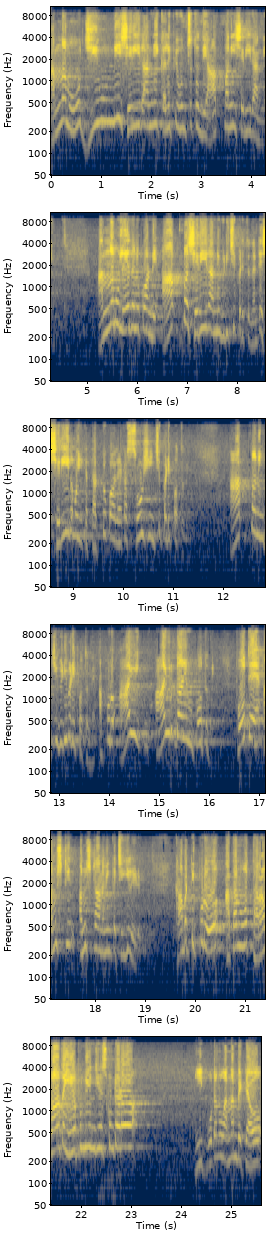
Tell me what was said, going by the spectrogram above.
అన్నము జీవుణ్ణి శరీరాన్ని కలిపి ఉంచుతుంది ఆత్మని శరీరాన్ని. అన్నము లేదనుకోండి ఆత్మ శరీరాన్ని విడిచిపెడుతుంది. అంటే శరీరము ఇక తట్టుకోలేక శోషించి పడిపోతుంది. ఆత్మ నుంచి విడివడిపోతుంది అప్పుడు ఆయు ఆయుర్దాయం పోతుంది. పోతే అనుష్ఠి అనుష్ఠానం ఇంకా చెయ్యలేడు. కాబట్టి ఇప్పుడు అతను తర్వాత ఏ పుణ్యం చేసుకుంటాడో? ఈ పూట నువ్వు అన్నం పెట్టావు.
